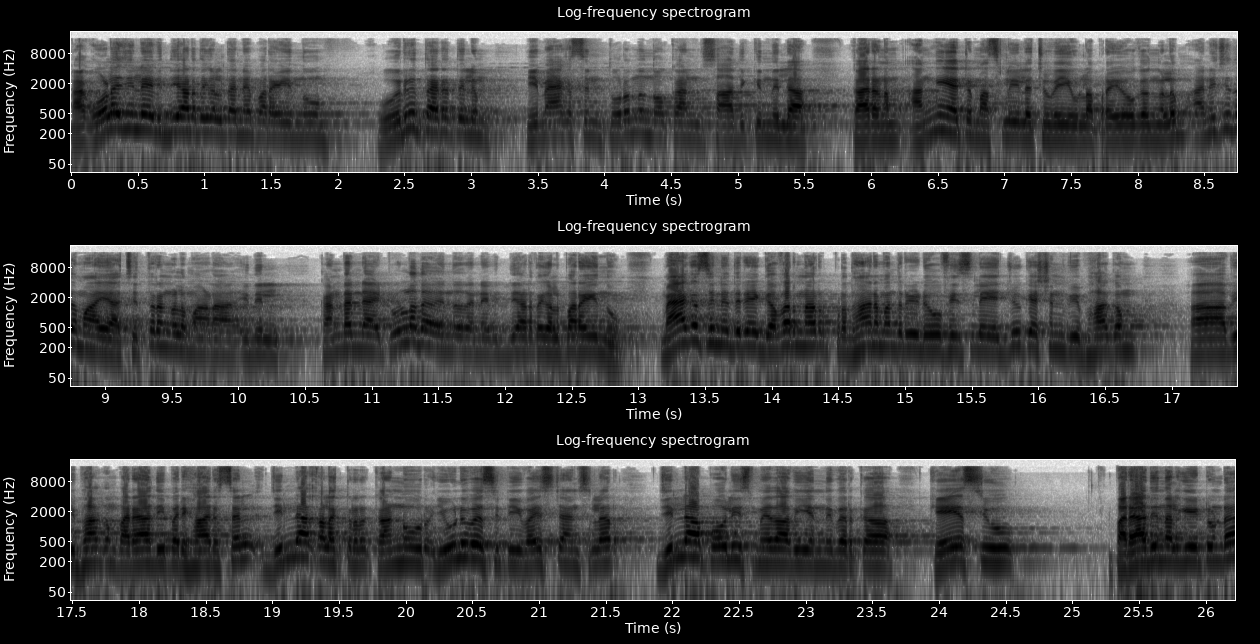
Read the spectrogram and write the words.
ആ കോളേജിലെ വിദ്യാർത്ഥികൾ തന്നെ പറയുന്നു ഒരു തരത്തിലും ഈ മാഗസിൻ തുറന്നു നോക്കാൻ സാധിക്കുന്നില്ല. കാരണം അങ്ങേയറ്റം അശ്ലീല ചുവയുള്ള പ്രയോഗങ്ങളും അനുചിതമായ ചിത്രങ്ങളുമാണ് ഇതിൽ കണ്ടന്റായിട്ടുള്ളത് എന്ന് തന്നെ വിദ്യാർത്ഥികൾ പറയുന്നു. മാഗസിനെതിരെ ഗവർണർ പ്രധാനമന്ത്രിയുടെ ഓഫീസിലെ എഡ്യൂക്കേഷൻ വിഭാഗം വിഭാഗം പരാതി പരിഹാര സെൽ ജില്ലാ collector Kannur university vice chancellor ജില്ലാ പോലീസ് മേധാവി എന്നിവർക്ക് കെ പരാതി നൽകിയിട്ടുണ്ട്.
